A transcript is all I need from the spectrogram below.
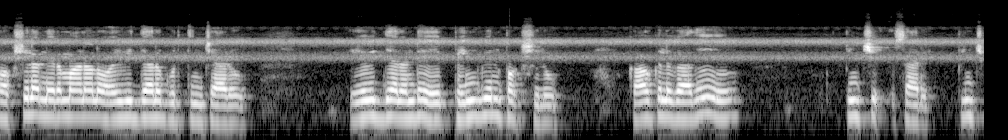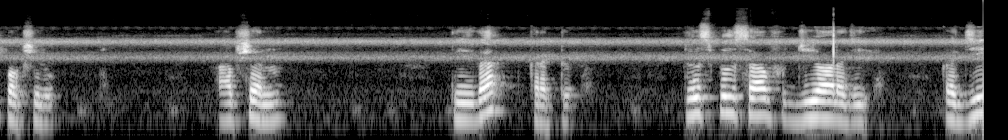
పక్షుల నిర్మాణంలో వైవిధ్యాలు గుర్తించాడు? ఏ విద్యాలు అంటే పెంగ్విన్ పక్షులు. కాకులు కాదు పించు సారీ పించు పక్షులు. Option three the correct. Principles of geology. ఇక్కడ జీ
